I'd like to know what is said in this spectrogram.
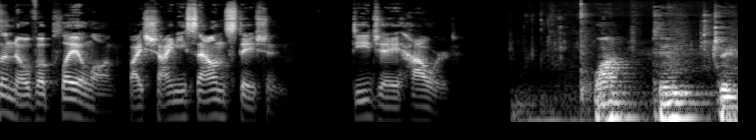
Bossa Nova Play Along by Shiny Sound Station. DJ Howard. One, two, three,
